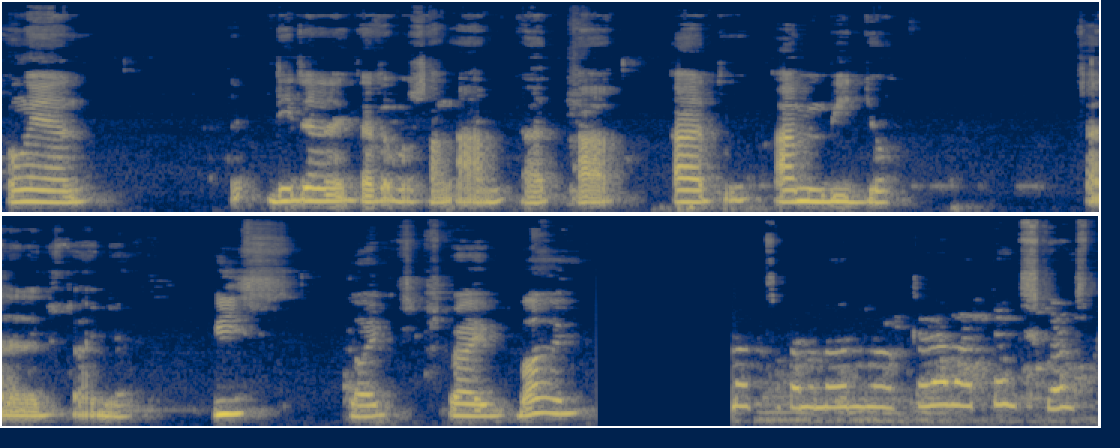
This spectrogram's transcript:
So ngayon, dito na nagtatapos ang am at, at, at aming video. Sana nagustuhan nyo. Peace, like, subscribe, bye! Salamat sa panonood nyo. Salamat. Thanks guys. Bye.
